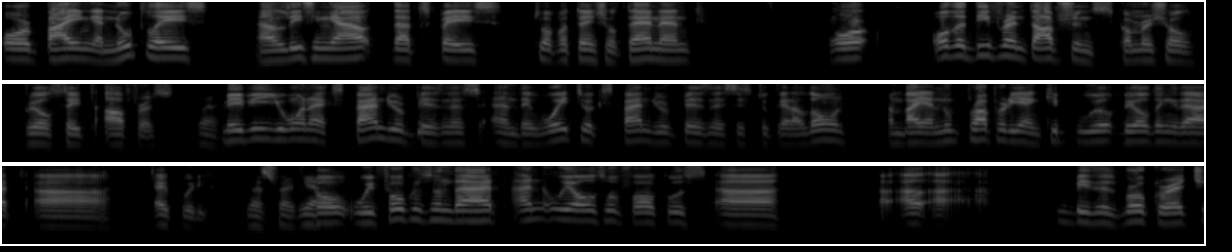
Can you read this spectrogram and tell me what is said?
or buying a new place and leasing out that space to a potential tenant, or all the different options commercial real estate offers. Right. Maybe you want to expand your business, and the way to expand your business is to get a loan and buy a new property and keep building that uh, equity. That's right. Yeah. So we focus on that, and we also focus uh, business brokerage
